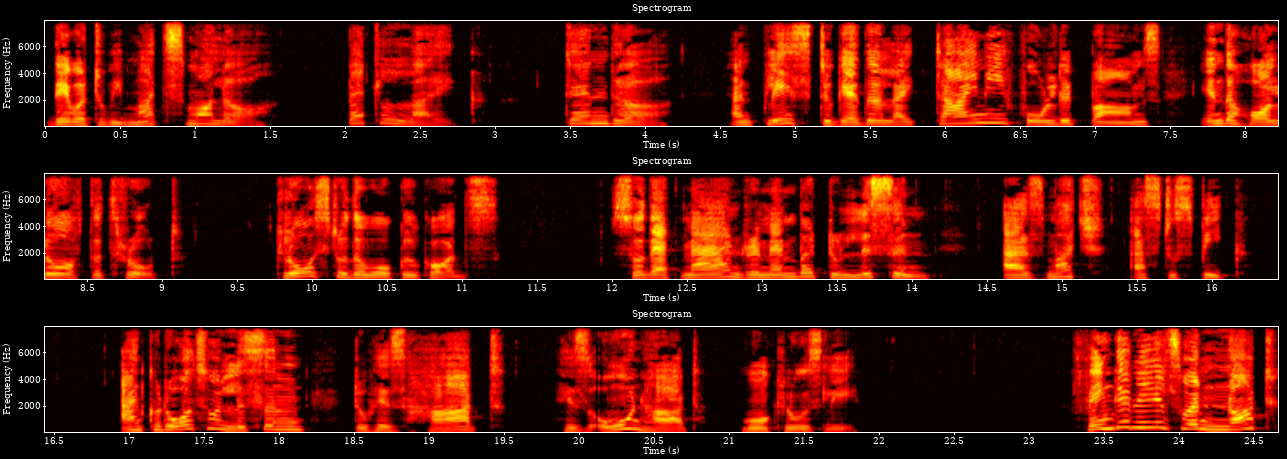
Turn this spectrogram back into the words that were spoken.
They were to be much smaller, petal like, tender, and placed together like tiny folded palms in the hollow of the throat, close to the vocal cords so that man remembered to listen as much as to speak, and could also listen to his heart, his own heart, more closely. Fingernails were not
